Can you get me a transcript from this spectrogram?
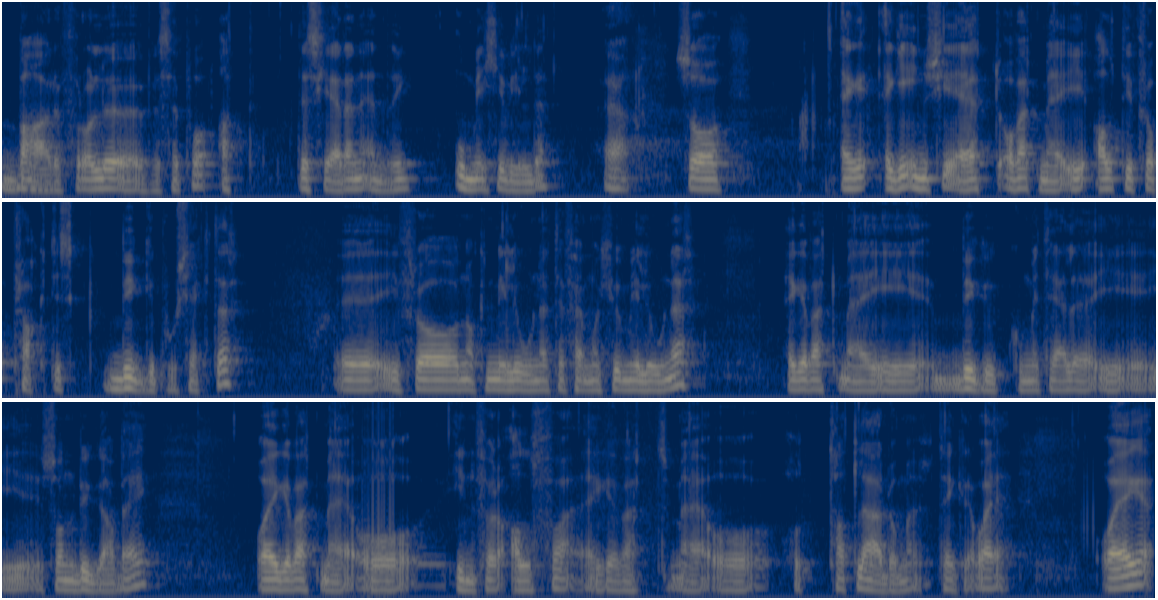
bare for å løve seg på at det skjer en endring, om vi ikke vil det. Ja. Så jeg, jeg er initiert og vært med i alt ifra praktisk byggeprosjekter eh, fra noen millioner til 25 millioner. Jeg har vært med i byggekomité eller i, i, sånn byggearbeid. Og jeg har vært med å innføre alfa. Jeg har vært med og, og tatt lærdommer. tenker jeg. Og jeg, og jeg,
